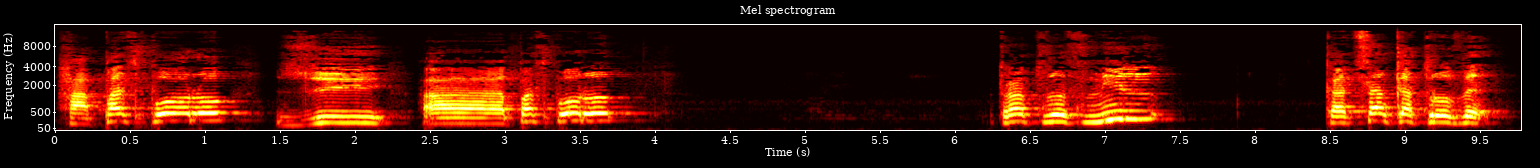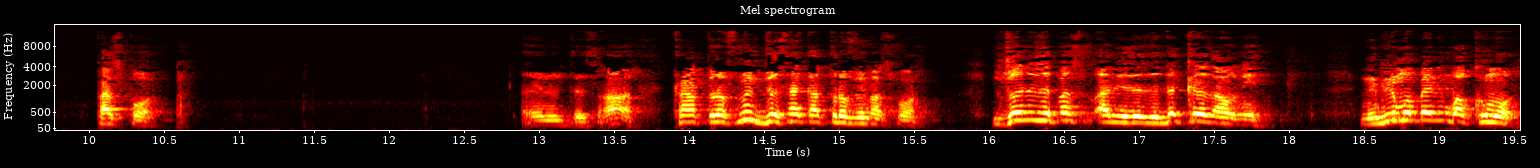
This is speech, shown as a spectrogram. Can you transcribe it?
ha passeport zu ha passeport 39 480 passeport Ah, 39 280 passeport zoni ze pas ani ze dekre za oni nilimo beni bwa kumo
